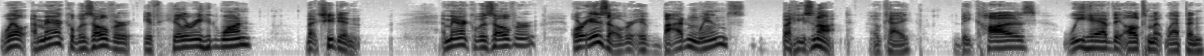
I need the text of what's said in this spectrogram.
Well, America was over if Hillary had won, but she didn't. America was over or is over if Biden wins, but he's not, okay? Because we have the ultimate weapon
